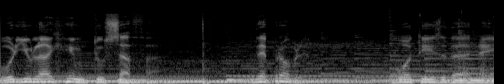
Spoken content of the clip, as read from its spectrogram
would you like him to suffer? The problem. What is the name?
